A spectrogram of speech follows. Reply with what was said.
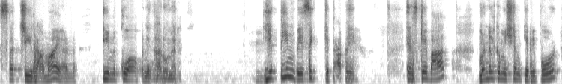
सच्ची रामायण इनको अपने घरों में रखें। ये तीन बेसिक किताबें हैं। इसके बाद मंडल कमीशन की रिपोर्ट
